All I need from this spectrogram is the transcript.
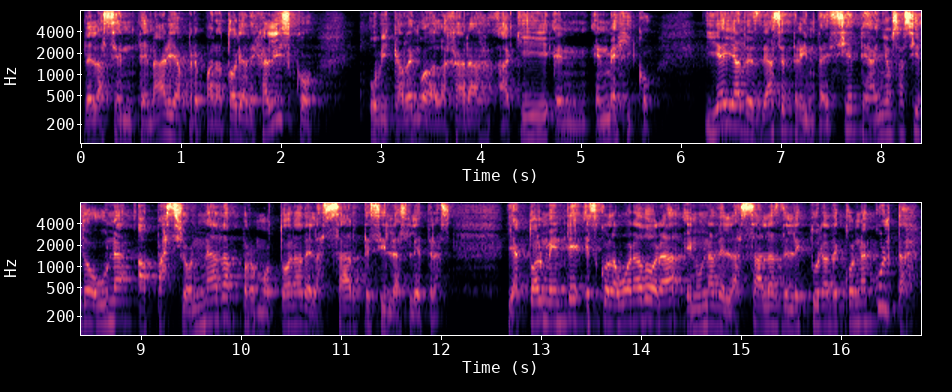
de la Centenaria Preparatoria de Jalisco, ubicada en Guadalajara, aquí en, en México y ella desde hace 37 años ha sido una apasionada promotora de las artes y las letras y actualmente es colaboradora en una de las salas de lectura de Conaculta.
